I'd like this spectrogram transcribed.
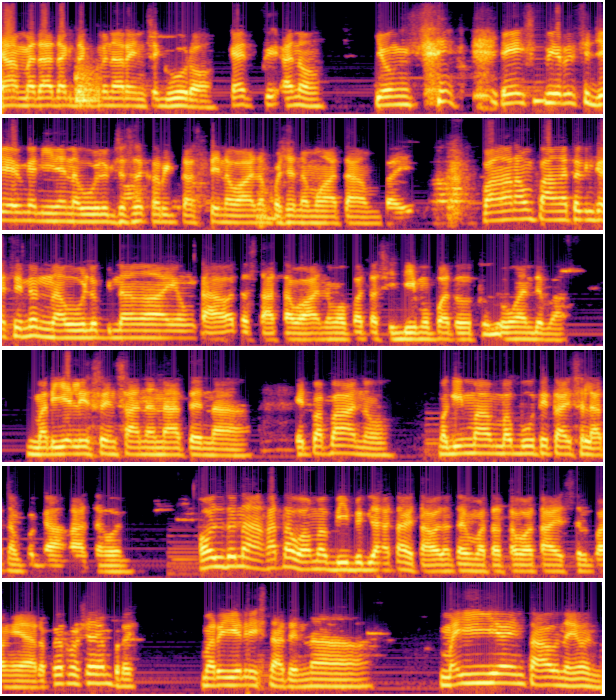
Yan, madadagdag ko na rin siguro. Kahit ano, yung, yung experience si JM kanina, nahulog siya sa karigtas, tinawanan pa siya ng mga tampay. Pangarang pangat rin kasi nun, nahulog na nga yung tao, tapos tatawanan mo pa, tapos hindi mo pa tutulungan, di ba? Ma-realize sana natin na kahit pa paano, maging mabuti tayo sa lahat ng pagkakataon although nakakatawa, mabibigla tayo, tawa lang tayo, matatawa tayo sa pangyayari. Pero syempre, ma-realize natin na maiiya yung tao na yun.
